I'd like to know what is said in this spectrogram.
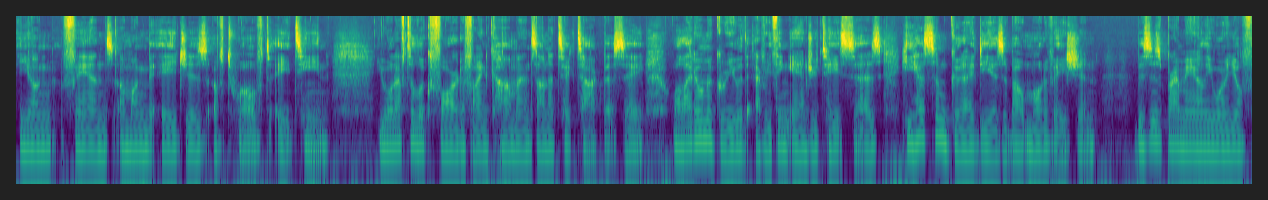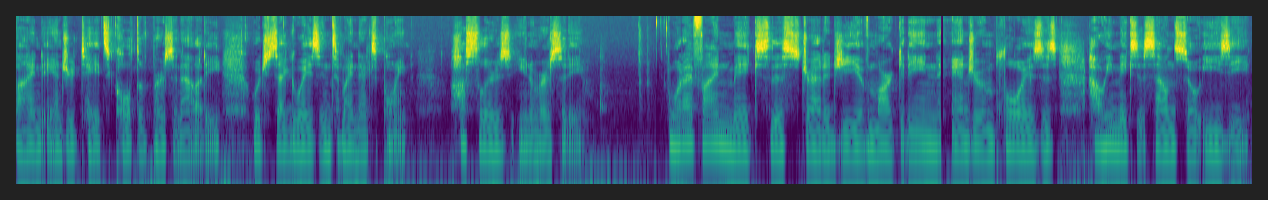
young fans among the ages of 12 to 18. You won't have to look far to find comments on a TikTok that say, While I don't agree with everything Andrew Tate says, he has some good ideas about motivation. This is primarily where you'll find Andrew Tate's cult of personality, which segues into my next point Hustlers University. What I find makes this strategy of marketing Andrew employs is how he makes it sound so easy.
